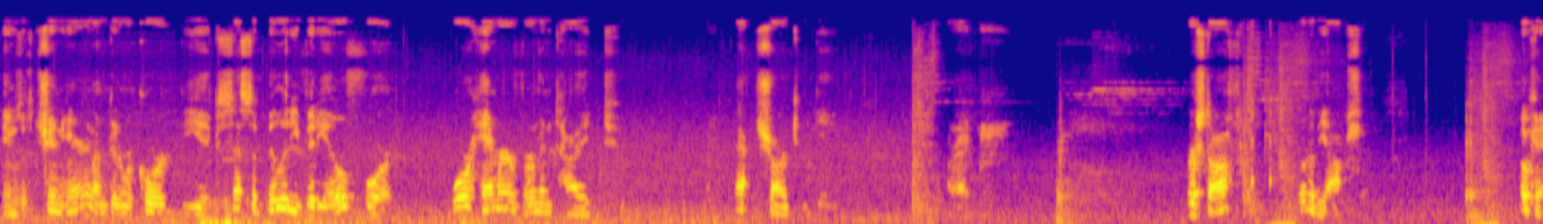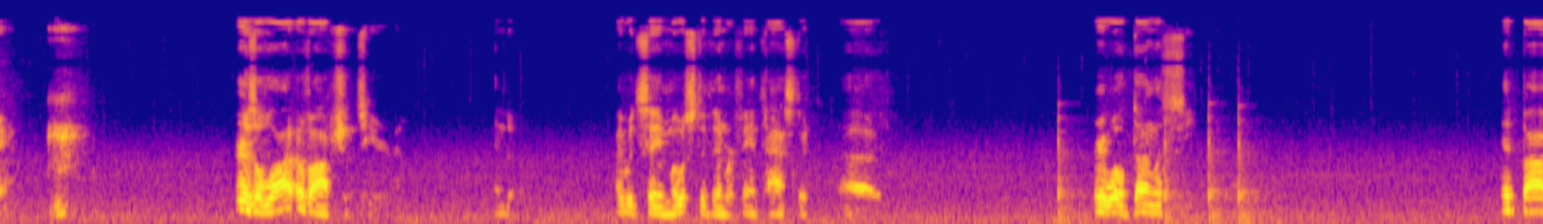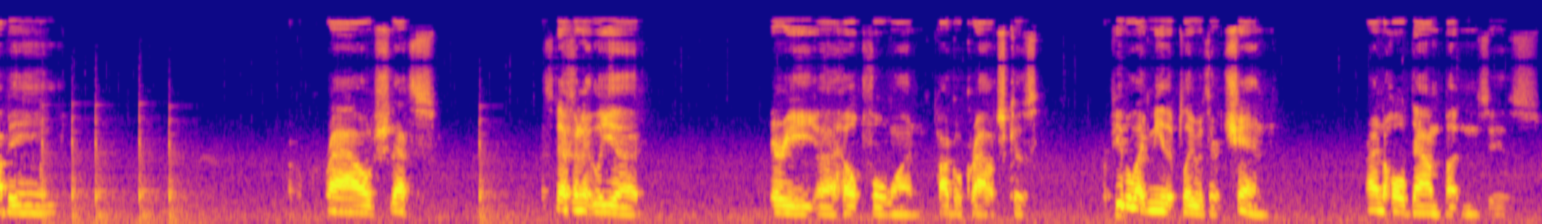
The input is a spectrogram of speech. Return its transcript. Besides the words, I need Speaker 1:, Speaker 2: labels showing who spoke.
Speaker 1: Games with Chin here, and I'm going to record the accessibility video for Warhammer Vermintide 2, Fat Shark game. Alright. First off, go to the options. Okay. There's a lot of options here, and I would say most of them are fantastic. Uh, very well done. Let's see head bobbing, crouch. That's that's definitely a very uh, helpful one. Toggle crouch because for people like me that play with their chin, trying to hold down buttons is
